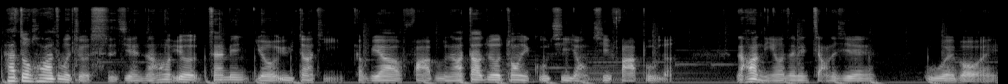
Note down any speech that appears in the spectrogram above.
他都花这么久时间，然后又在那边犹豫到底要不要发布，然后到最后终于鼓起勇气发布了。然后你又在那边讲那些无为不为，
